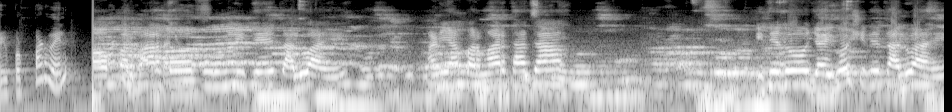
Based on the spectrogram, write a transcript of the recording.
रिपोर्ट पनवेल परमार्थ पूर्ण इथे चालू आहे. आणि या परमार्थाचा इथे जो जयघोष इथे चालू आहे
